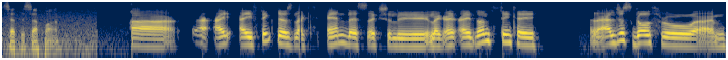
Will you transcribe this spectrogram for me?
set this up on? Uh, I I think there's like endless actually. Like I, I don't think I. I'll just go through. I'm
